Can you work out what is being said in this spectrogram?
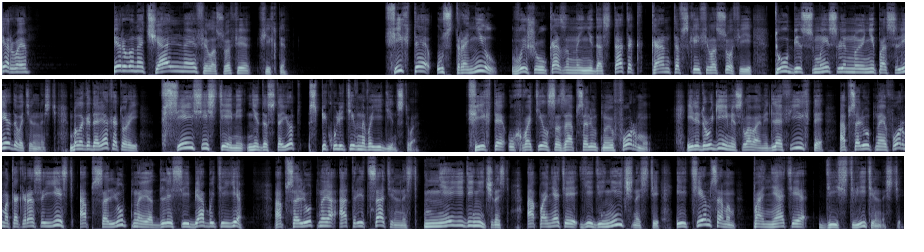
Первое. Первоначальная философия Фихте. Фихте устранил вышеуказанный недостаток кантовской философии, ту бессмысленную непоследовательность, благодаря которой всей системе недостает спекулятивного единства. Фихте ухватился за абсолютную форму, или другими словами, для Фихте абсолютная форма как раз и есть абсолютное для себя бытие, абсолютная отрицательность, не единичность, а понятие единичности и тем самым понятие действительности.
